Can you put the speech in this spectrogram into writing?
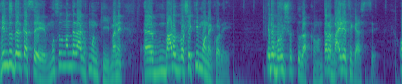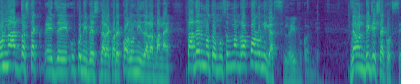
হিন্দুদের কাছে মুসলমানদের আগমন কি? মানে ভারতবর্ষে কি মনে করে? এটা বহিঃশত্রুর আক্রমণ। তারা বাইরে থেকে আসছে। অন্য আট দশটা এই যে উপনিবেশ যারা করে, কলোনি যারা বানায়, তাদের মতো মুসলমানরাও কলোনি গাছছিল এই ভূখণ্ডে। যেমন ব্রিটিশরা করছে।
